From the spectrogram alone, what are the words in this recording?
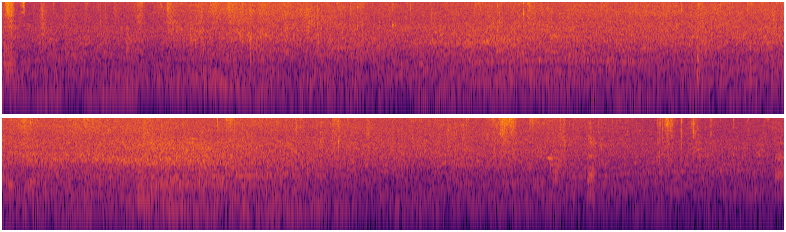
Зеленський. Так. Так.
